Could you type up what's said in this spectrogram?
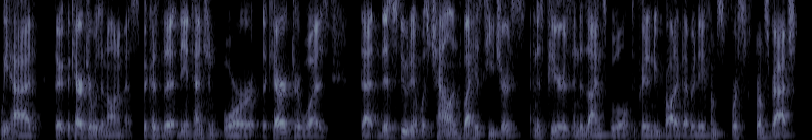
We had the, the character was anonymous because the, the intention for the character was that this student was challenged by his teachers and his peers in design school to create a new product every day from, for, from scratch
